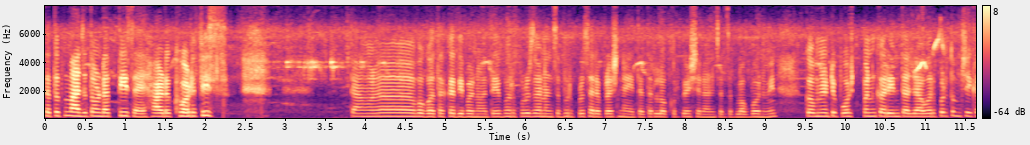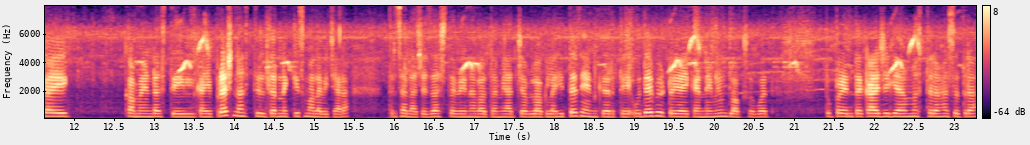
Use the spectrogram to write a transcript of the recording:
सतत माझ्या तोंडात तीच आहे हाड खोड फीस त्यामुळं बघू आता कधी बनवते. भरपूर जणांचे भरपूर सारे प्रश्न येतात तर लवकर क्वेश्चन आन्सरचा ब्लॉग बनवीन. कम्युनिटी पोस्ट पण करीन त्याच्यावर पण तुमची काही कमेंट असतील काही प्रश्न असतील तर नक्कीच मला विचारा. तर चला जास्त वेळ न लावता मी आजच्या ब्लॉगला इथंच एंड करते. उद्या भेटूया एका नवीन ब्लॉगसोबत तोपर्यंत काळजी घ्या मस्त राहा हसत राहा.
